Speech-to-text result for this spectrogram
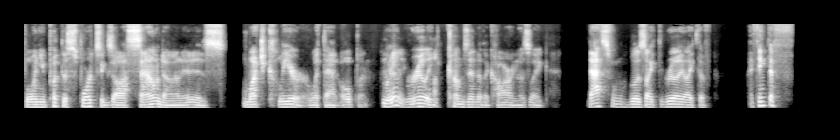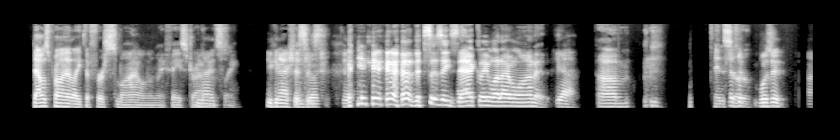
but when you put the sports exhaust sound on, it is much clearer with that open Really? it really comes into the car and it was like that's was like really like the i think the that was probably like the first smile on my face driving Nice. it's like You can actually this enjoy is it. Yeah. this is exactly what i wanted Yeah. um and Was it, so was it um,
